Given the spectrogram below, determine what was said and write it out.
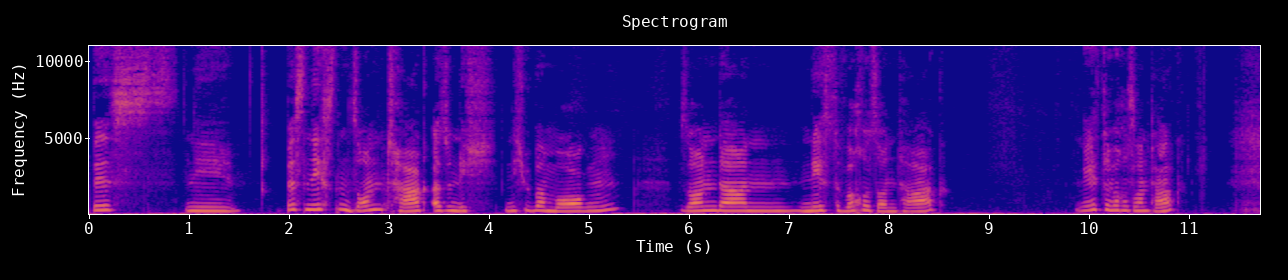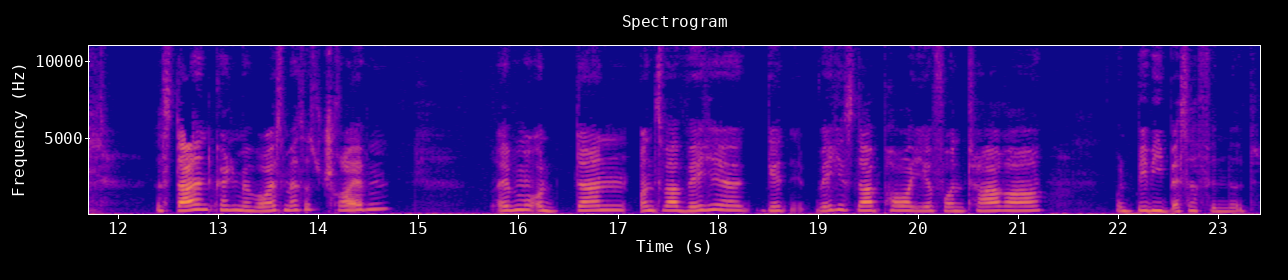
bis nee, bis nächsten Sonntag, also nicht nicht übermorgen, sondern nächste Woche Sonntag. Nächste Woche Sonntag. Bis dahin könnt ihr mir Voice Message schreiben. Eben und dann und zwar welche welche Star Power ihr von Tara und Bibi besser findet.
